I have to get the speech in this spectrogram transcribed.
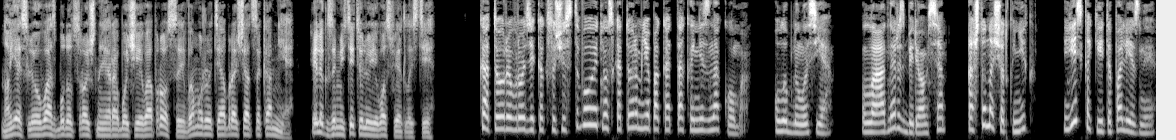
Но если у вас будут срочные рабочие вопросы, вы можете обращаться ко мне или к заместителю его светлости». «Который вроде как существует, но с которым я пока так и не знакома», — улыбнулась я. Ладно, разберемся. А что насчет книг? Есть какие-то полезные?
